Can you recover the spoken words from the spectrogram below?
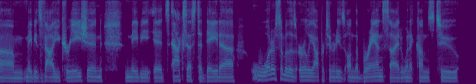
Um, maybe it's value creation, maybe it's access to data. What are some of those early opportunities on the brand side when it comes to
